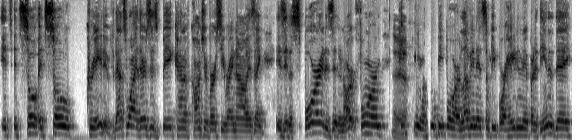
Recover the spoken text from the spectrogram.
it's it's so it's so creative. That's why there's this big kind of controversy right now. Is like, is it a sport? Is it an art form? Yeah. People, you know, some people are loving it, some people are hating it. But at the end of the day,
